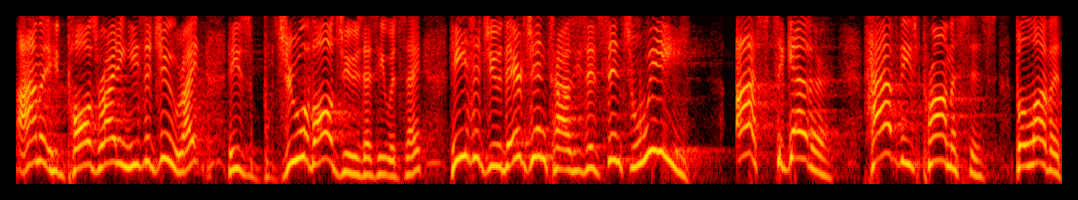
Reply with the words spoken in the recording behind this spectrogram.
I'm a, Paul's writing, he's a Jew, right? He's Jew of all Jews, as he would say. He's a Jew, they're Gentiles. He said, Since we, us together, have these promises, beloved,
